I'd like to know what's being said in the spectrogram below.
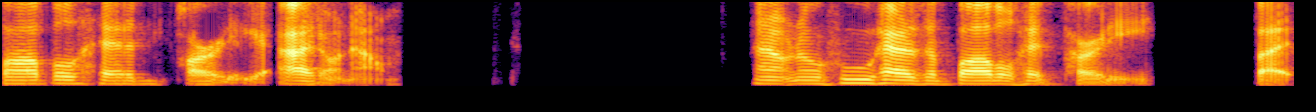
bobblehead party. I don't know. I don't know who has a bobblehead party, but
